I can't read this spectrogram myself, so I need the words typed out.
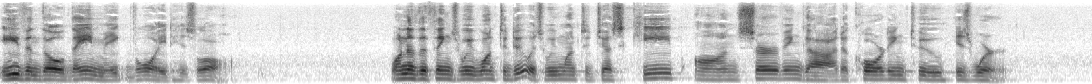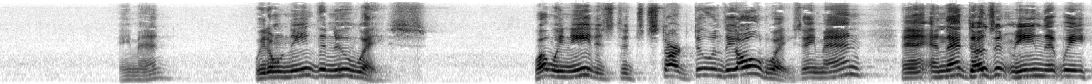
even though they make void his law. One of the things we want to do is we want to just keep on serving God according to his word. Amen? We don't need the new ways. What we need is to start doing the old ways. Amen? And, that doesn't mean that we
